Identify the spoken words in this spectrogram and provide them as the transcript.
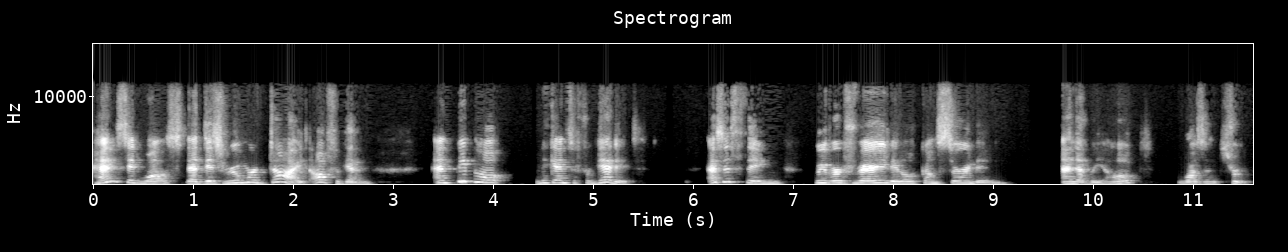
Hence it was that this rumor died off again and people began to forget it as a thing we were very little concerned in and that we hoped wasn't true.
